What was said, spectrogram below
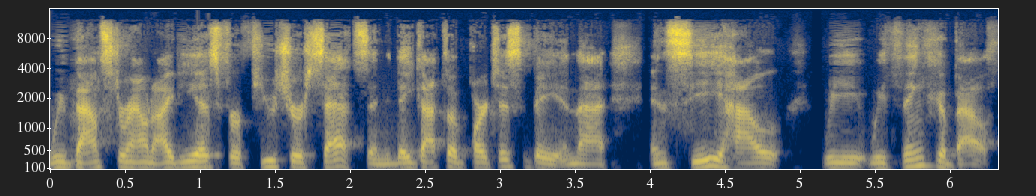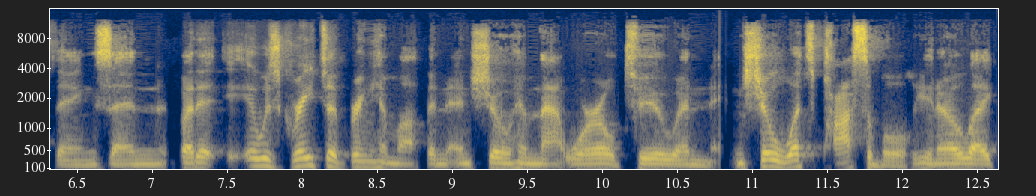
We bounced around ideas for future sets and they got to participate in that and see how we we think about things and but it, it was great to bring him up and, and show him that world too and, and show what's possible you know like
